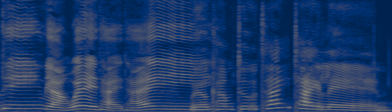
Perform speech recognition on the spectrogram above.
听两位太太。Welcome to Thai Thailand。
